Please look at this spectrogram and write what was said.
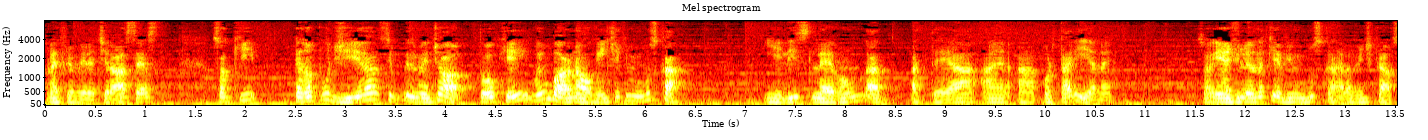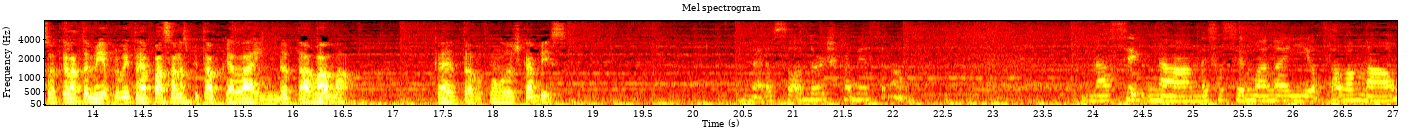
pra enfermeira tirar o acesso. Só que eu não podia simplesmente, ó, tô ok, vou embora. Não, alguém tinha que me buscar. E eles levam a- até a, a, a portaria, né? Só, e a Juliana que vir me buscar, ela vem de carro. Só que ela também aproveitava e passar no hospital, porque ela ainda tava mal. Ela tava com dor de cabeça. Não era só dor de cabeça, não. Na, na- nessa semana aí eu tava mal.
